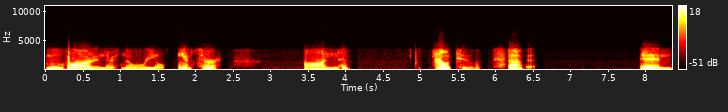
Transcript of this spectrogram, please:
move on, and there's no real answer on how to stop it. And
